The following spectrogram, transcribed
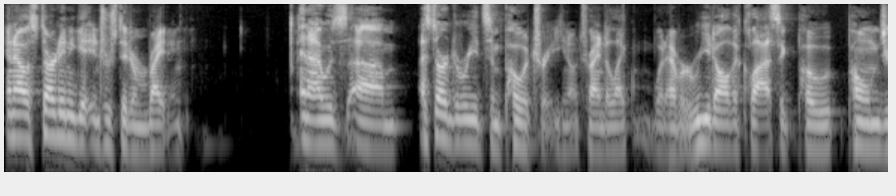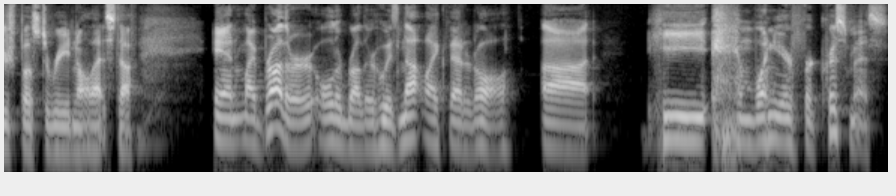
and I was starting to get interested in writing. And I was, um, I started to read some poetry, you know, trying to like whatever, read all the classic po- poems you're supposed to read and all that stuff. And my brother, older brother, who is not like that at all, uh, he, one year for Christmas,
